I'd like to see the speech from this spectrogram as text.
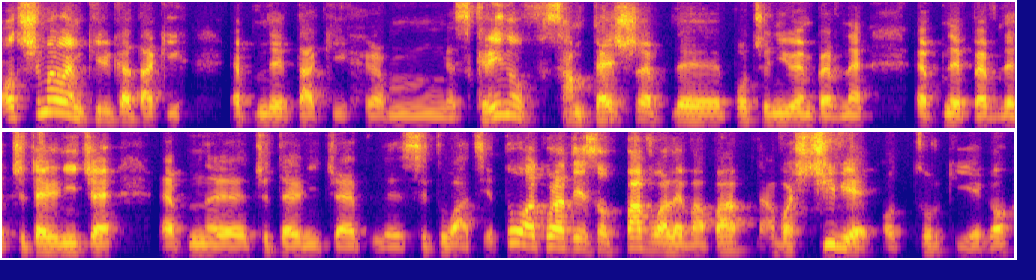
otrzymałem kilka takich takich screenów. Sam też poczyniłem pewne, pewne czytelnicze, czytelnicze sytuacje. Tu akurat jest od Pawła Lewapa, a właściwie od córki jego,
